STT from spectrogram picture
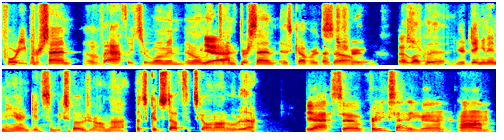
40% of athletes are women and only yeah. 10% is covered. That's so true. That's I love true. that you're digging in here and getting some exposure on that. That's good stuff that's going on over there. Yeah, so pretty exciting, man. Um,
